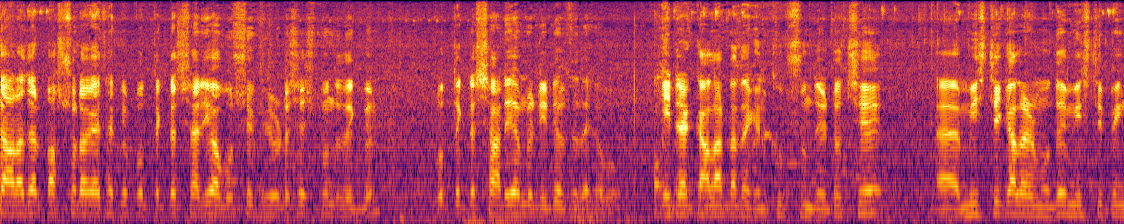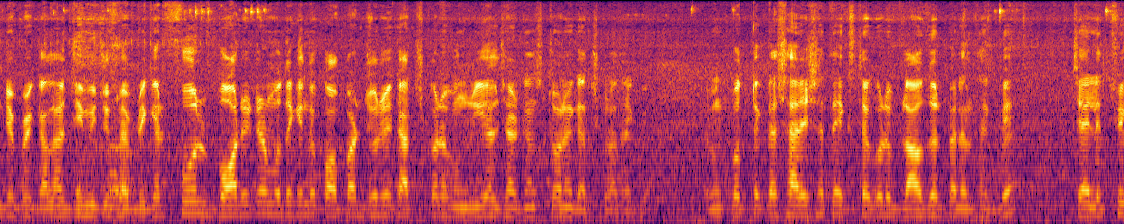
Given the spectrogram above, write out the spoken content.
চার হাজার পাঁচশো টাকায় থাকবে প্রত্যেকটা শাড়ি। অবশ্যই ভিডিওটা শেষ পর্যন্ত দেখবেন। প্রত্যেকটা শাড়ি আমরা ডিটেলসে দেখাবো। এটার কালারটা দেখেন, খুব সুন্দর। এটা হচ্ছে মিষ্টি কালারের মধ্যে মিষ্টি পিঙ্ক টাইপের কালার জিমিচু ফ্যাব্রিকের ফুল বডিটার মধ্যে কিন্তু কপার জোরের কাজ করে এবং রিয়েল ঝাড়খান স্টোনের কাজ করা থাকবে। এবং প্রত্যেকটা শাড়ির সাথে এক্সট্রা করে ব্লাউজের প্যানেল থাকবে। চাইলে থ্রি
